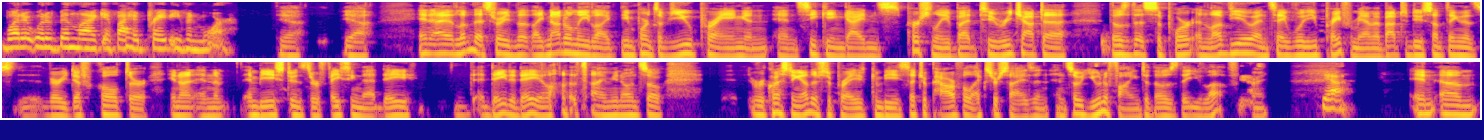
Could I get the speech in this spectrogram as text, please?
what it would have been like if I had prayed even more. Yeah. Yeah. And I love that story that like not only like the importance of you praying and and seeking guidance personally, but to reach out to those that support and love you and say, "Will you pray for me? I'm about to do something that's uh, very difficult." Or you know, and MBA students they're facing that day day to day a lot of the time, you know, and so requesting others to pray can be such a powerful exercise and, and so unifying to those that you love, yeah. right? Yeah. And um,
